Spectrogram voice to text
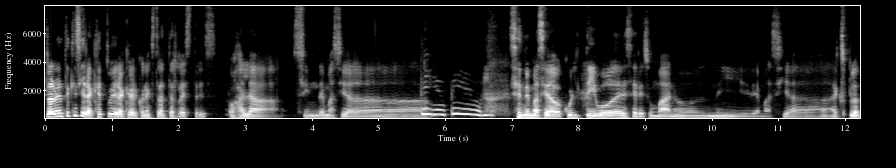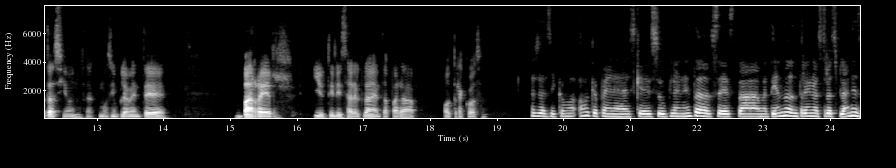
realmente quisiera que tuviera que ver con extraterrestres. Ojalá sin demasiada sin demasiado cultivo de seres humanos ni demasiada explotación, o sea, como simplemente barrer y utilizar el planeta para otra cosa. Sea, así como, oh, qué pena, es que su planeta se está metiendo entre nuestros planes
